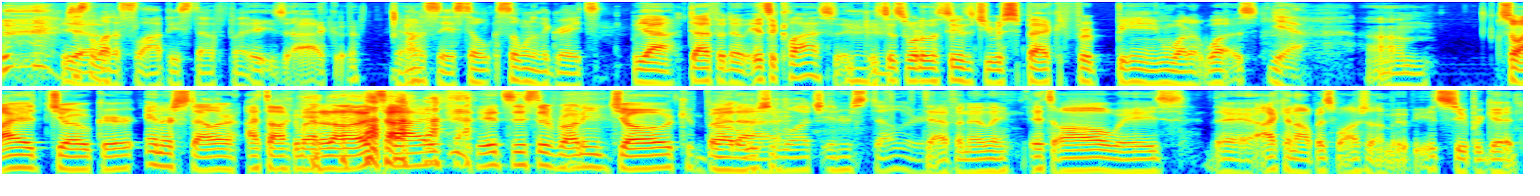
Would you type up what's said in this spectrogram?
Just a lot of sloppy stuff, but exactly. Yeah. honestly, it's still still one of the greats. Yeah, definitely. It's a classic. Mm-hmm. It's just one of those things that you respect for being what it was. Yeah. So I had Joker, Interstellar. I talk about it all the time. it's just a running joke, but uh, should watch Interstellar. definitely, it's always there. I can always watch that movie. It's super good.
